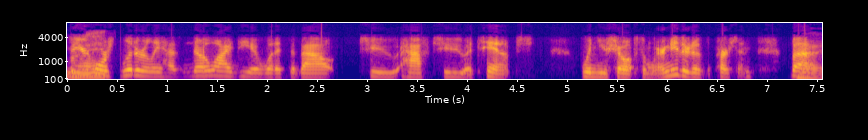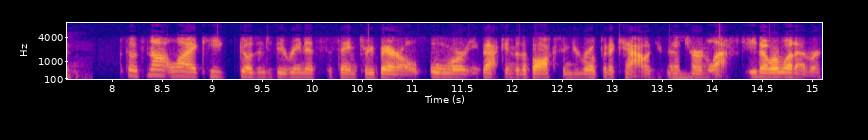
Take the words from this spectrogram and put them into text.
So your horse literally has no idea what it's about to have to attempt when you show up somewhere. Neither does the person. But right. So it's not like he goes into the arena, it's the same three barrels, or you back into the box and you're roping a cow and you're going to mm-hmm. turn left, you know, or whatever.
